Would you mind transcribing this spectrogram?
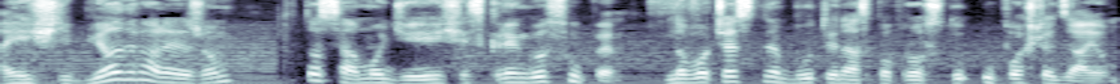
A jeśli biodra leżą, to samo dzieje się z kręgosłupem. Nowoczesne buty nas po prostu upośledzają.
